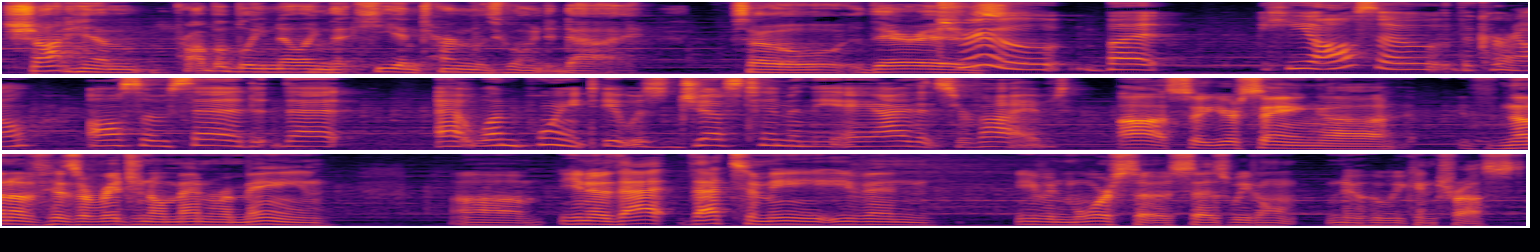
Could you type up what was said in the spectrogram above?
shot him probably knowing that he in turn was going to die. So there is True, but he also, the colonel, also said that at one point it was just him and the AI that survived. Ah, so you're saying uh, none of his original men remain? Um, you know that that to me even even more so says we don't know who we can trust.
